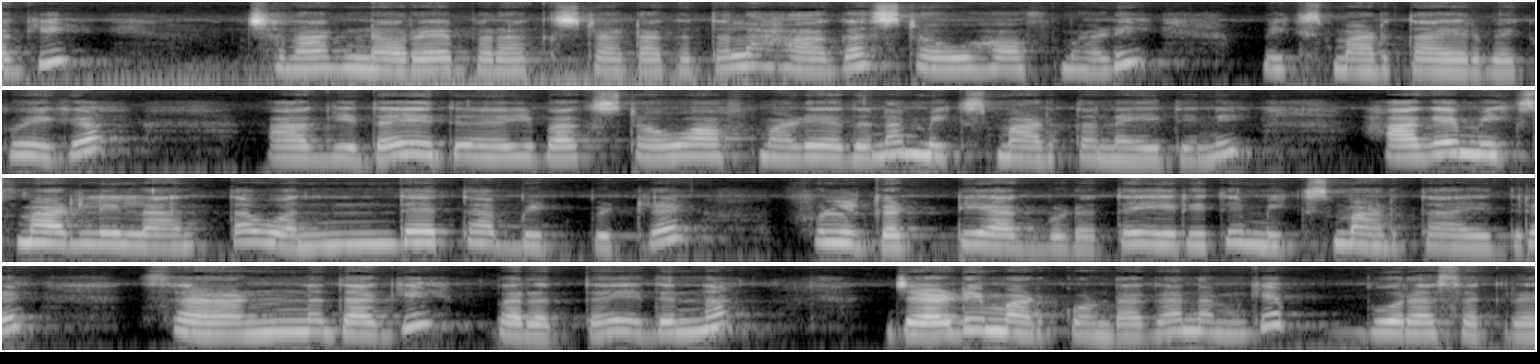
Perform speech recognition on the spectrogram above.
ಆಗಿ ಚೆನ್ನಾಗಿ ನೊರೆ ಬರೋಕ್ಕೆ ಸ್ಟಾರ್ಟ್ ಆಗುತ್ತಲ್ಲ, ಆಗ ಸ್ಟವ್ ಆಫ್ ಮಾಡಿ ಮಿಕ್ಸ್ ಮಾಡ್ತಾ ಇರಬೇಕು. ಈಗ ಆಗಿದೆ. ಇದು ಇವಾಗ ಸ್ಟವ್ ಆಫ್ ಮಾಡಿ ಅದನ್ನು ಮಿಕ್ಸ್ ಮಾಡ್ತಾನೆ ಇದ್ದೀನಿ. ಹಾಗೆ ಮಿಕ್ಸ್ ಮಾಡಲಿಲ್ಲ ಅಂತ ಒಂದೇ ತ ಬಿಟ್ಬಿಟ್ರೆ ಫುಲ್ ಗಟ್ಟಿ ಆಗಿಬಿಡುತ್ತೆ. ಈ ರೀತಿ ಮಿಕ್ಸ್ ಮಾಡ್ತಾ ಇದ್ದರೆ ಸಣ್ಣದಾಗಿ ಬರುತ್ತೆ. ಇದನ್ನು ಜರಡಿ ಮಾಡಿಕೊಂಡಾಗ ನಮಗೆ ಬೂರ ಸಕ್ಕರೆ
